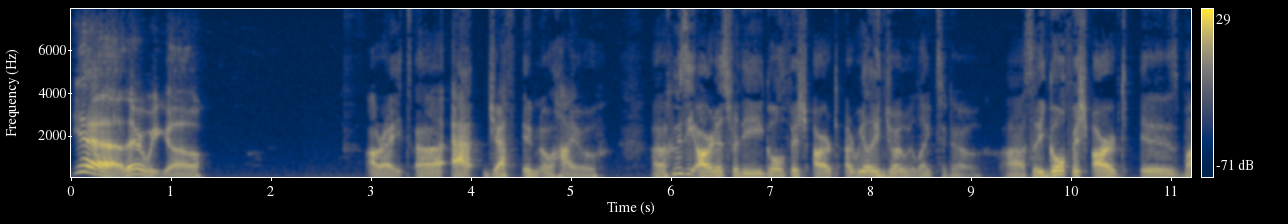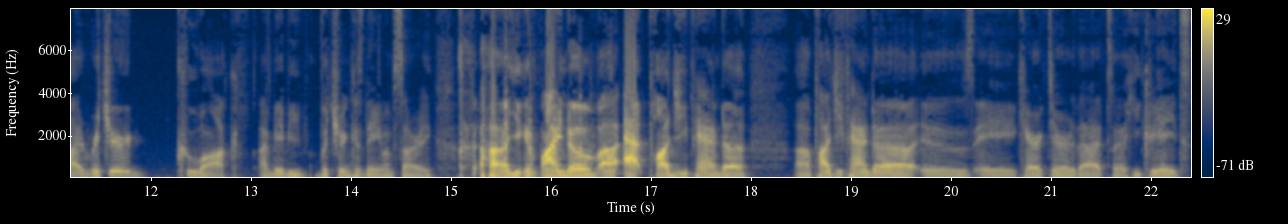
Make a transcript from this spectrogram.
Yeah, there we go. All right, uh, at Jeff in Ohio. Uh, who's the artist for the goldfish art? I really enjoy. Would like to know. Uh, so the goldfish art is by Richard Kuwak. I may be butchering his name. I'm sorry. Uh, you can find him uh, at Podgy Panda. Uh, Podgy Panda is a character that uh, he creates.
